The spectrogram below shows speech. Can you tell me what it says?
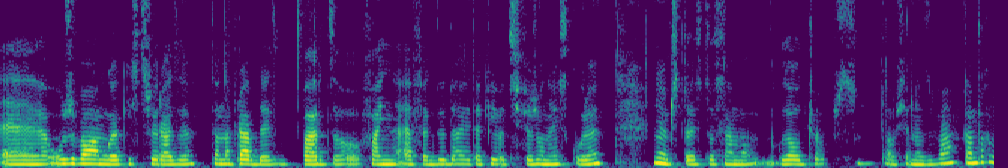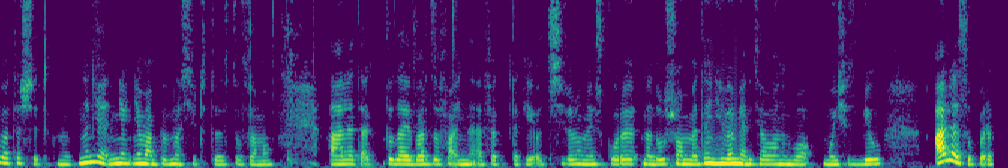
E, używałam go jakieś trzy razy. To naprawdę jest bardzo fajny efekt, dodaje takiej odświeżonej skóry. Nie wiem, czy to jest to samo. Glow Drops to się nazywa. Tam to chyba też się tak nazywa. No nie, nie, nie mam pewności, czy to jest to samo. Ale tak, dodaje bardzo fajny efekt takiej odświeżonej skóry. Na dłuższą metę nie wiem, jak działa, no bo mój się zbił. Ale super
